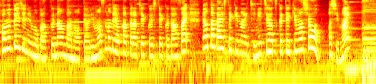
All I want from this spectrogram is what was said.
ホームページにもバックナンバー載っておりますのでよかったらチェックしてください。でお互い素敵な一日を作っていきましょう。おしまい。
